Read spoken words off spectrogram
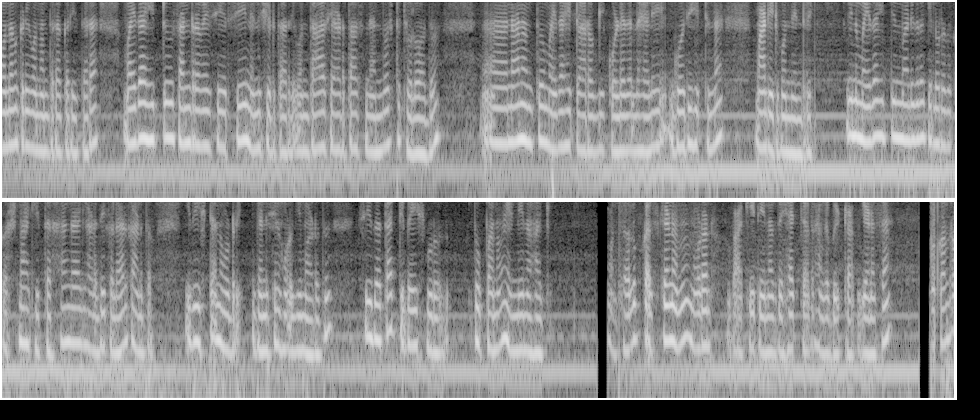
ಒಂದೊಂದು ಕಡೆಗೆ ಒಂದೊಂದು ಥರ ಕರೀತಾರೆ. ಮೈದಾ ಹಿಟ್ಟು ಸಣ್ಣ ರವೆ ಸೇರಿಸಿ ನೆನೆಸಿಡ್ತಾರೆ ರೀ ಒಂದು ತಾಸು, ಎರಡು ತಾಸು ನೆನೆದಷ್ಟು ಚಲೋ ಅದು. ನಾನಂತೂ ಮೈದಾ ಹಿಟ್ಟು ಆರೋಗ್ಯಕ್ಕೆ ಒಳ್ಳೇದಲ್ಲ ಹೇಳಿ ಗೋಧಿ ಹಿಟ್ಟನ್ನ ಮಾಡಿ ಇಟ್ಕೊಂಡೇನಿ ರೀ ಇನ್ನು ಮೈದಾ ಹಿಟ್ಟಿನ ಮಾಡಿದ್ರೆ ಕೆಲವರು ಅದಕ್ಕೆ ಅರ್ಶಿನ ಹಾಕಿರ್ತಾರೆ. ಹಾಗಾಗಿ ಹಳದಿ ಕಲರ್ ಕಾಣ್ತಾವೆ ಇದು ಇಷ್ಟ ನೋಡ್ರಿ ಗೆಣಸಿನ ಹೋಳಿಗೆ ಮಾಡೋದು. ಸೀದಾ ತಟ್ಟಿ ಬೇಯಿಸ್ಬಿಡೋದು. ತುಪ್ಪನೋ, ಎಣ್ಣೆನ ಹಾಕಿ. ಒಂದು ಸ್ವಲ್ಪ ಕಲ್ಸ್ಕೊಳ್ಳೋಣ ನೋಡೋಣ. ಬಾಕಿ ಏನಾದರೂ ಹೆಚ್ಚಾದ್ರೆ ಹಂಗೆ ಬಿಟ್ರೆ ಗೆಣಸ. ಬೇಕಂದ್ರೆ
